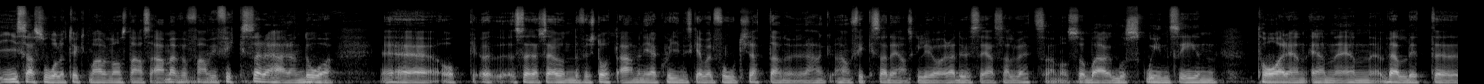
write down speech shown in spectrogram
I Sassuolo tyckte man någonstans att ah, fan, vi fixar det här ändå. Eh, och eh, så, så underförstått, ah, men Iaquini ska väl fortsätta nu. Han, han fixar det han skulle göra, det vill säga Salvetsan. Och så bara går Squincy in, tar en, en, en väldigt eh,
